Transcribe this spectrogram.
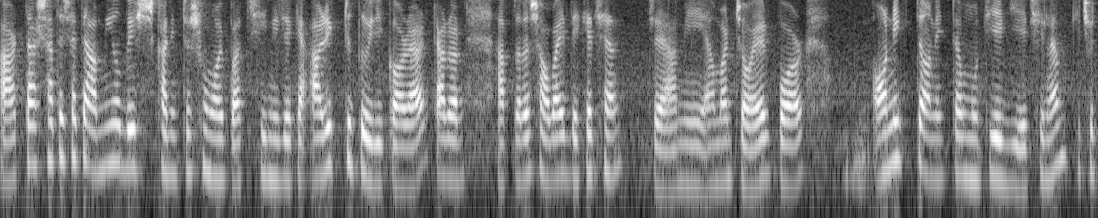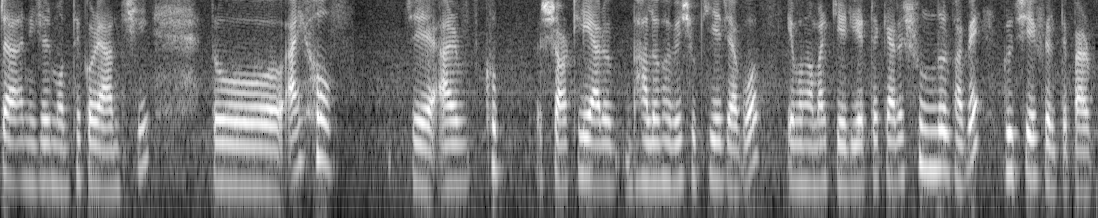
আর তার সাথে সাথে আমিও বেশ খানিকটা সময় পাচ্ছি নিজেকে আরেকটু তৈরি করার। কারণ আপনারা সবাই দেখেছেন যে আমি আমার জয়ের পর অনেকটা অনেকটা মুটিয়ে গিয়েছিলাম, কিছুটা নিজের মধ্যে করে আনছি। তো আই হোপ যে আর খুব শর্টলি আরও ভালোভাবে শুকিয়ে যাব এবং আমার কেরিয়ারটাকে আরও সুন্দরভাবে গুছিয়ে ফেলতে পারব।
